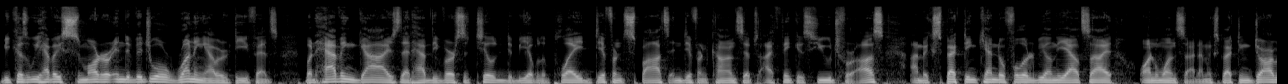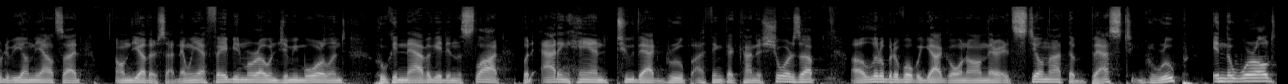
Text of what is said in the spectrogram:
because we have a smarter individual running our defense. But having guys that have the versatility to be able to play different spots and different concepts, I think is huge for us. I'm expecting Kendall Fuller to be on the outside on one side. I'm expecting Darby to be on the outside on the other side. Then we have Fabian Moreau and Jimmy Moreland who can navigate in the slot, but adding hand to that group, I think that kind of shores up a little bit of what we got going on there. It's still not the best group in the world,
